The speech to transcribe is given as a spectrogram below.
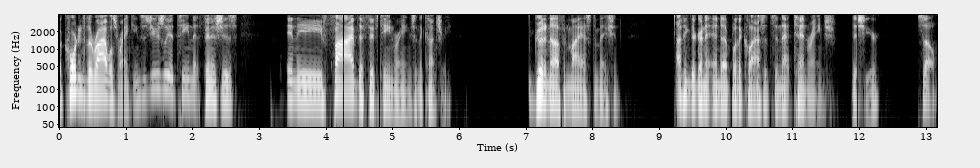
according to the rivals rankings, is usually a team that finishes in the 5 to 15 range in the country. Good enough, in my estimation. I think they're going to end up with a class that's in that 10 range this year. So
